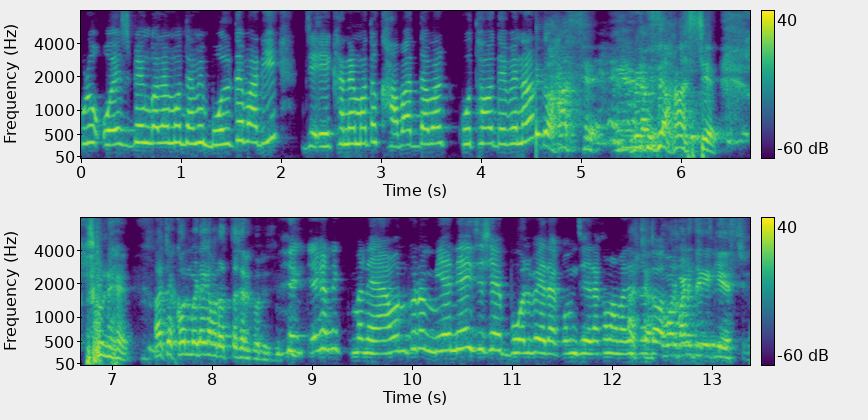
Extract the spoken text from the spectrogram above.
পুরো ওয়েস্ট বেঙ্গলের মধ্যে আমি বলতে পারি যে এখানের মতো খাবার দাবার কোথাও দেবে না। তো হাসছে। হাসছে। শুনে। আচ্ছা কোন মেয়েটাকে আমরা অত্যাচার করেছি? এখানে মানে এমন কোনো মেয়ে নেই যে সে বলবে এরকম যে এরকম আমাদের আচ্ছা সাথে তোমার বাড়ি থেকে কে এসেছিল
